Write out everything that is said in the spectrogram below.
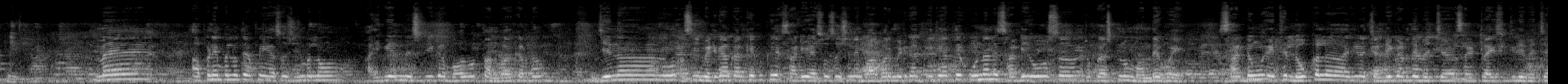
ਉਪਲਬਧ ਮੈਂ ਆਪਣੇ ਵੱਲੋਂ ਤੇ ਆਪਣੀ ਐਸੋਸੀਏਸ਼ਨ ਵੱਲੋਂ ਆਈਬੀਐਨ ਮਿਨਿਸਟਰੀ ਦਾ ਬਹੁਤ ਬਹੁਤ ਧੰਨਵਾਦ ਕਰਦਾ ਜਿਨ੍ਹਾਂ ਨੂੰ ਅਸੀਂ ਮੀਟਿੰਗਾਂ ਕਰਕੇ, ਕਿਉਂਕਿ ਸਾਡੀ ਐਸੋਸੀਏਸ਼ਨ ਨੇ ਬਾਰ-ਬਾਰ ਮੀਟਿੰਗਾਂ ਕੀਤੀਆਂ ਤੇ ਉਹਨਾਂ ਨੇ ਸਾਡੀ ਉਸ ਰਿਕੁਐਸਟ ਨੂੰ ਮੰਨਦੇ ਹੋਏ ਸਾਨੂੰ ਇੱਥੇ ਲੋਕਲ ਜਿਹੜਾ ਚੰਡੀਗੜ੍ਹ ਦੇ ਵਿੱਚ, ਸਾਡੀ ਟਰਾਈ ਸਿਟੀ ਦੇ ਵਿੱਚ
